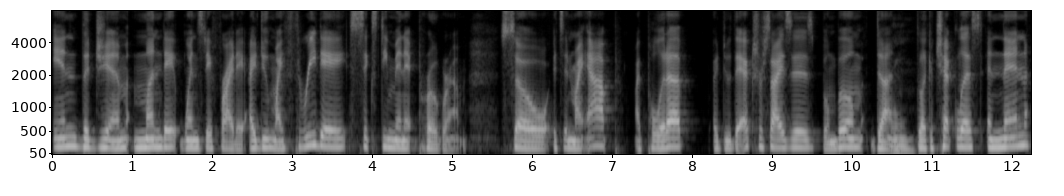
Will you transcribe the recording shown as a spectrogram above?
in the gym Monday, Wednesday, Friday. I do my three day, 60 minute program. So it's in my app. I pull it up. I do the exercises, boom, boom, done. Like a checklist. And then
